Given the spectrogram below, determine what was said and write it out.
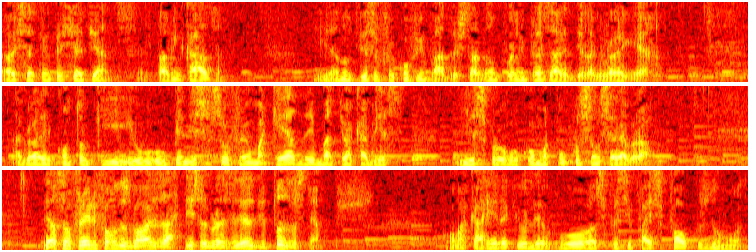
aos 77 anos. Ele estava em casa e a notícia foi confirmada do Estadão pelo empresário dele, a Glória Guerra. Agora ele contou que o, o pianista sofreu uma queda e bateu a cabeça. E isso provocou uma concussão cerebral. Nelson Freire foi um dos maiores artistas brasileiros de todos os tempos, com uma carreira que o levou aos principais palcos do mundo.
